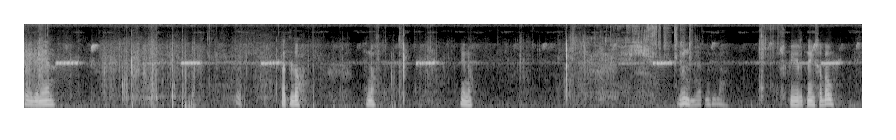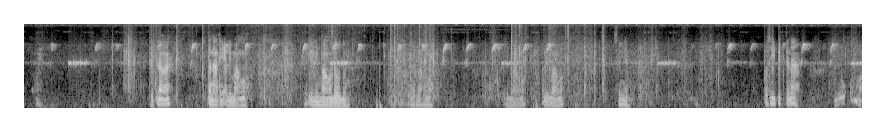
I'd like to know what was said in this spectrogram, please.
Pwede na yan. Tatlo. Yun o. Yun o. Yun. Spirit na yung sabaw. Wait lang ha. Ito natin alimango. Alimango daw doon. Alimango. Alimango. Alimango. Saan yan? Pasipit ka na. Ayoko ma.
